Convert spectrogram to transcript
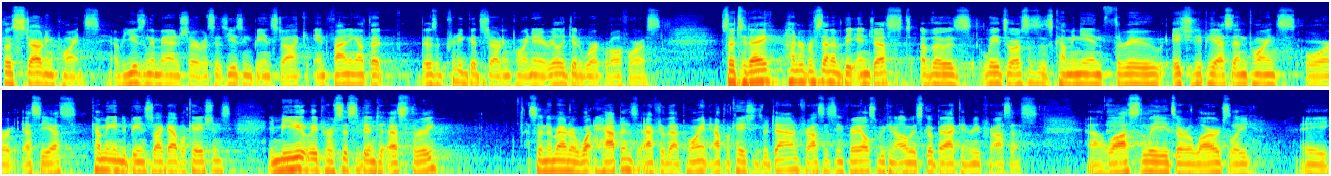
those starting points of using the managed services, using Beanstalk, and finding out that there was a pretty good starting point, and it really did work well for us. So today, 100% of the ingest of those lead sources is coming in through HTTPS endpoints or SES, coming into Beanstalk applications, immediately persisted into S3. So no matter what happens after that point, applications are down, processing fails, we can always go back and reprocess. Uh, lost leads are largely a,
